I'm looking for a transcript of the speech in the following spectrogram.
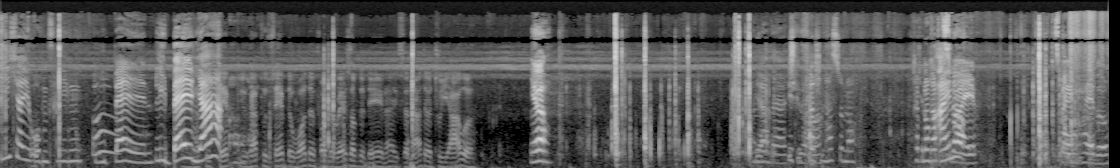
Viecher hier oben fliegen. Libellen. Libellen, ja. You, save, you have to save the water for the rest of the day. No? It's another three hours. Ja. Ja. Wie viele Flaschen hast du noch? Ich habe Ich hab noch, eine. Zwei. Zwei halbe.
